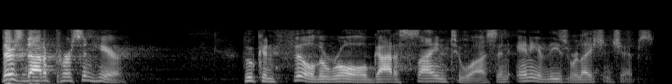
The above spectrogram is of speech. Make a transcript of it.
There's not a person here who can fill the role God assigned to us in any of these relationships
